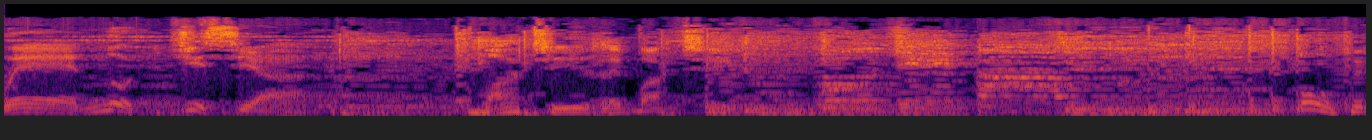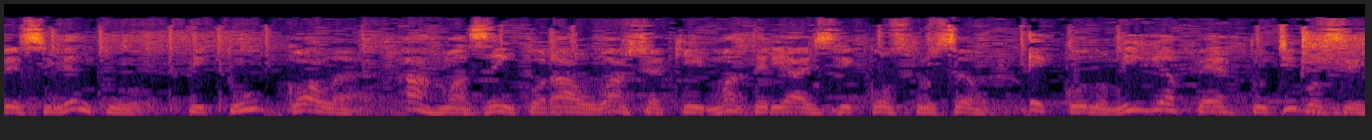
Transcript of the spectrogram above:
Isso é notícia. Bate e rebate. Oferecimento Pitu Cola. Armazém Coral acha aqui materiais de construção. Economia perto de você.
